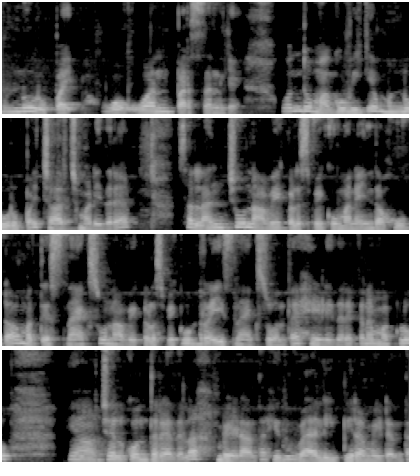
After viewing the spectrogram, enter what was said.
ಮುನ್ನೂರು ರೂಪಾಯಿ. ಒನ್ ಪರ್ಸನ್ಗೆ ಒಂದು ಮಗುವಿಗೆ ಮುನ್ನೂರು ರೂಪಾಯಿ ಚಾರ್ಜ್ ಮಾಡಿದ್ದಾರೆ. ಸೊ ಲಂಚು ನಾವೇ ಕಳಿಸ್ಬೇಕು ಮನೆಯಿಂದ ಊಟ, ಮತ್ತು ಸ್ನ್ಯಾಕ್ಸು ನಾವೇ ಕಳಿಸ್ಬೇಕು ಡ್ರೈ ಸ್ನ್ಯಾಕ್ಸು ಅಂತ ಹೇಳಿದ್ದಾರೆ. ಯಾಕಂದರೆ ಮಕ್ಕಳು ಚೆಲ್ಕೊತಾರೆ ಅದೆಲ್ಲ ಬೇಡ ಅಂತ. ಇದು ವ್ಯಾಲಿ ಪಿರಮಿಡ್ ಅಂತ.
